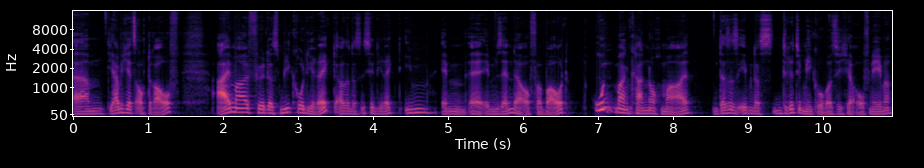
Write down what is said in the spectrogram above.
Ähm, die habe ich jetzt auch drauf. Einmal für das Mikro direkt, also das ist ja direkt im, im, äh, im Sender auch verbaut. Und man kann nochmal das ist eben das dritte Mikro, was ich hier aufnehme,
